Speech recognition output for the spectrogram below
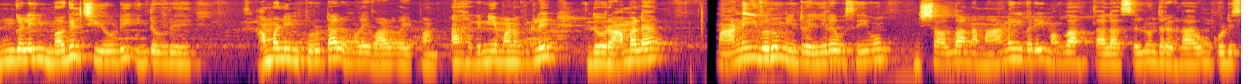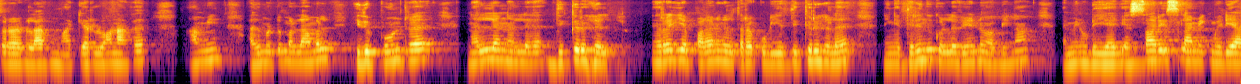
உங்களை மகிழ்ச்சியோடு இந்த ஒரு அமலின் பொருட்டால் உங்களை வாழ வைப்பான். ஆக கண்ணியமானவர்களே இந்த ஒரு அமலை நம்ம அனைவரும் இன்றைய இரவு செய்வோம். இன்ஷா அல்லா நம்ம அனைவரையும் அல்லாஹ் தாலா செல்வந்தர்களாகவும் கோடீஸ்வரர்களாகவும் ஆக்கியருள்வானாக. ஆமீன். அது மட்டுமல்லாமல் இது போன்ற நல்ல நல்ல திக்கர்கள் நிறைய பலன்கள் தரக்கூடிய திக்ருகளை நீங்கள் தெரிந்து கொள்ள வேண்டும் அப்படின்னா நம்மளுடைய எஸ்ஆர் இஸ்லாமிக் மீடியா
